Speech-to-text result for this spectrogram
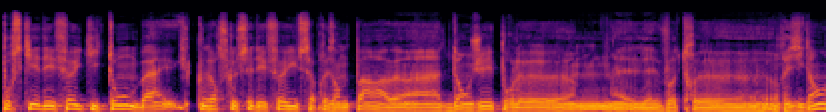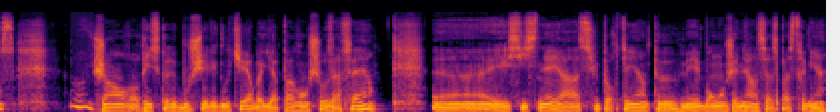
Pour ce qui est des feuilles qui tombent, ben, lorsque c'est des feuilles, ça présente pas un danger pour le, votre résidence genre risque de boucher les gouttières, ben, il n'y a pas grand-chose à faire, euh, et si ce n'est à supporter un peu, mais bon, en général, ça se passe très bien.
